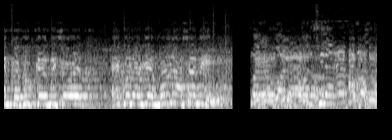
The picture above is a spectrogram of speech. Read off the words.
কিন্তু দুঃখের বিষয় এখনও যে মূল আসামি। আপাতত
